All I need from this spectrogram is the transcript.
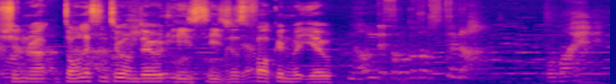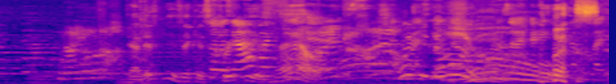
Shinra, don't listen to him, dude. He's he's just fucking with you. Yeah, this music is So creepy that as hell. What are you doing?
